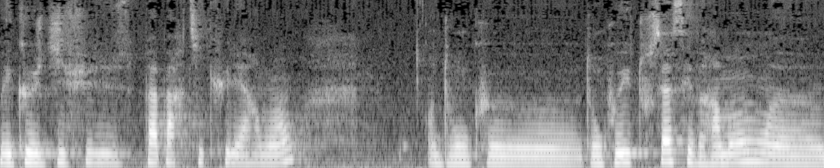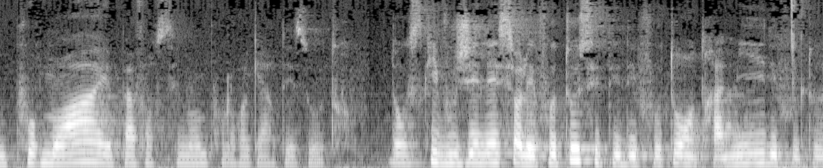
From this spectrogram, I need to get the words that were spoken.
mais que je diffuse pas particulièrement. Donc, euh, donc oui, tout ça c'est vraiment euh, pour moi et pas forcément pour le regard des autres. Donc ce qui vous gênait sur les photos, c'était des photos entre amis, des photos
